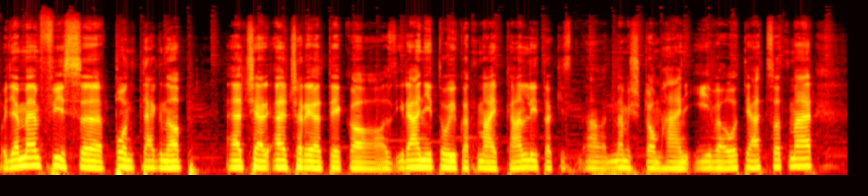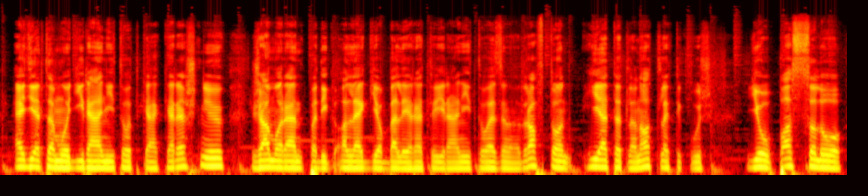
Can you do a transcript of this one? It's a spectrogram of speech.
Ugye Memphis pont tegnap elcser, elcserélték az irányítójukat, Mike Conley-t, aki nem is tudom hány éve ott játszott már. Egyértelmű, hogy irányítót kell keresniük, Jamorant pedig a legjobb elérhető irányító ezen a drafton. Hihetetlen atletikus, jó passzoló,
